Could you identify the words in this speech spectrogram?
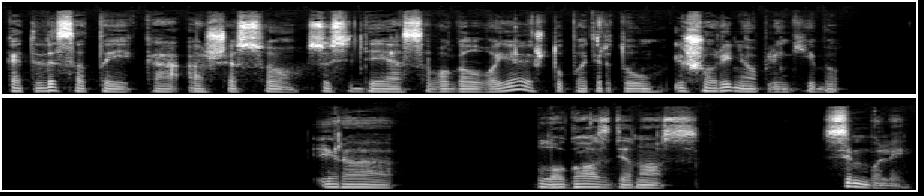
kad visa tai, ką aš esu susidėjęs savo galvoje iš tų patirtų išorinių aplinkybių, yra blogos dienos simboliai.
